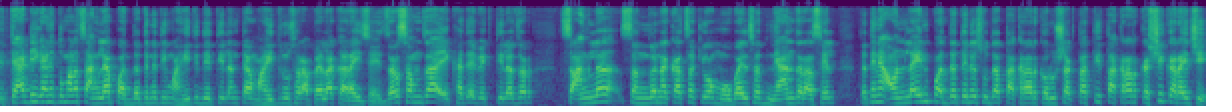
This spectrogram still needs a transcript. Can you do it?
त्या ठिकाणी तुम्हाला चांगल्या पद्धतीने ती माहिती देतील आणि त्या माहितीनुसार आपल्याला करायचं आहे. जर समजा एखाद्या व्यक्तीला जर चांगलं संगणकाचं किंवा मोबाईलचं ज्ञान जर असेल तर त्याने ऑनलाईन पद्धतीने सुद्धा तक्रार करू शकतात. ती तक्रार कशी करायची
